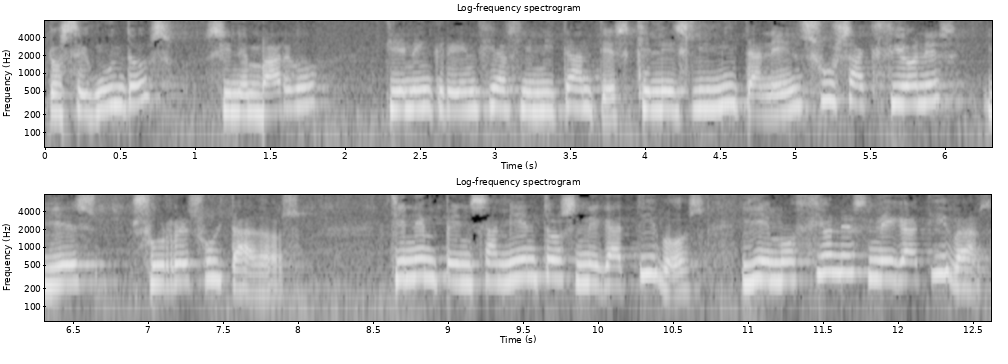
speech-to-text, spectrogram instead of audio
Los segundos, sin embargo, tienen creencias limitantes que les limitan en sus acciones y en sus resultados. Tienen pensamientos negativos y emociones negativas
